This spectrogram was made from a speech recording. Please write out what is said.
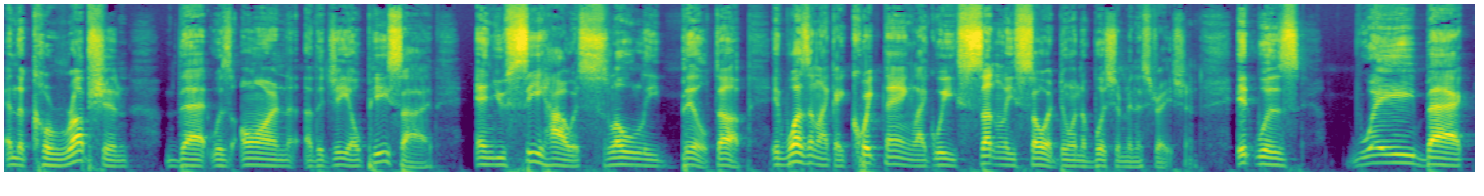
and the corruption that was on uh, the GOP side. And you see how it slowly built up. It wasn't like a quick thing, like we suddenly saw it during the Bush administration. It was way back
